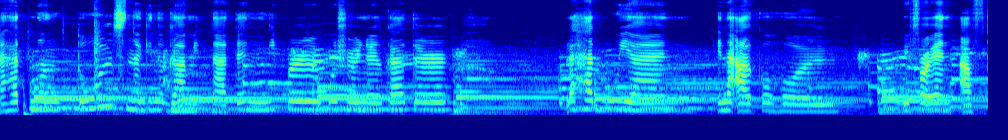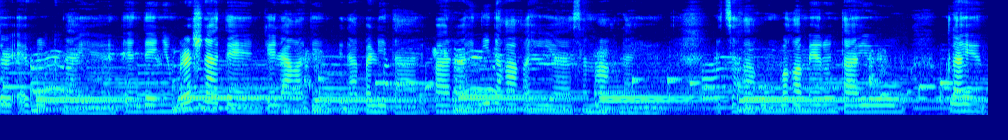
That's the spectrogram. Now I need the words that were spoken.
Lahat ng tools na ginagamit natin, nipper, pusher, nail cutter, lahat po yan, ina-alcohol before and after every client. And then yung brush natin, kailangan din pinapalitan para hindi nakakahiya sa mga client. At saka kung baka meron tayong client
